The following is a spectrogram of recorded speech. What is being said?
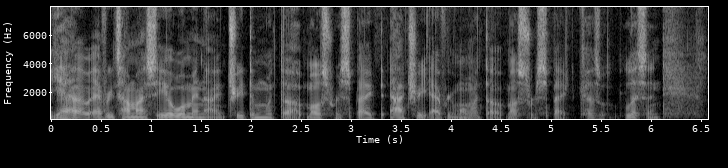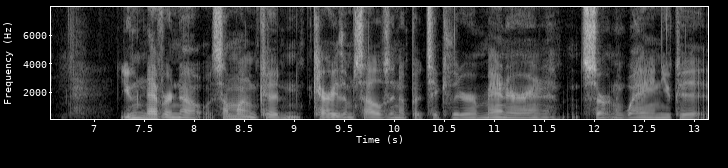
yeah, every time I see a woman, I treat them with the utmost respect. I treat everyone with the utmost respect because, listen, you never know. Someone could carry themselves in a particular manner in a certain way, and you could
